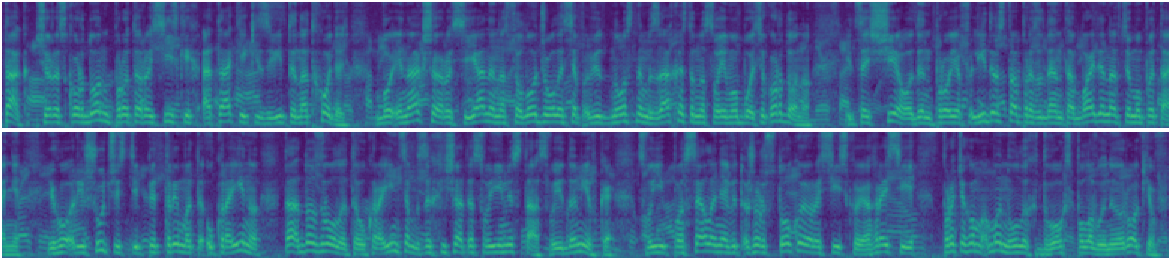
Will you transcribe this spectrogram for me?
так через кордон проти російських атак, які звідти надходять. Бо інакше росіяни насолоджувалися б відносним захистом на своєму боці кордону. І це ще один прояв лідерства президента Байдена в цьому питанні його рішучості підтримати Україну та дозволити українцям захищати свої міста, свої домівки, свої поселення від жорстокої російської агресії протягом минулих двох з половиною років.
